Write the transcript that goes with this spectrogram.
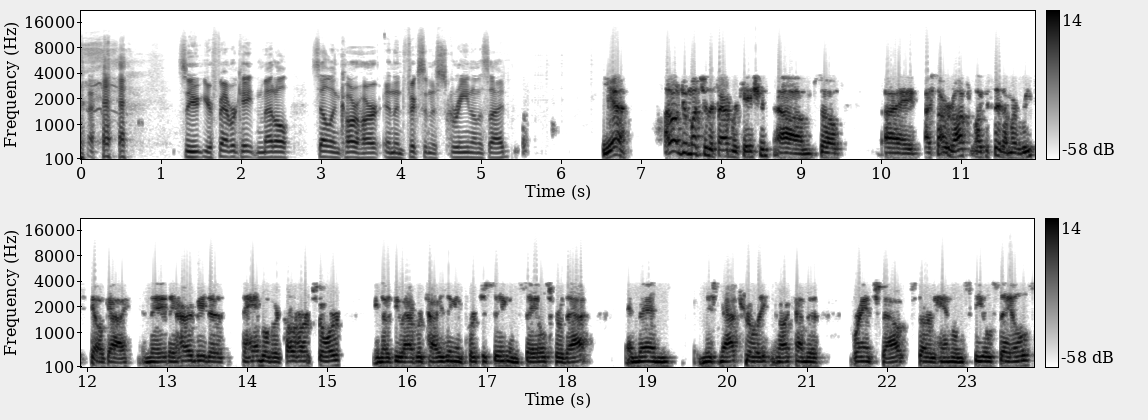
So you're, you're fabricating metal, selling Carhartt, and then fixing a screen on the side? yeah, I don't do much of the fabrication. Um, so I I started off, like I said, I'm a retail guy, and they they hired me to to handle their Carhartt store. You know, do advertising and purchasing and sales for that, and then just naturally, you know, I kind of branched out, started handling steel sales,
